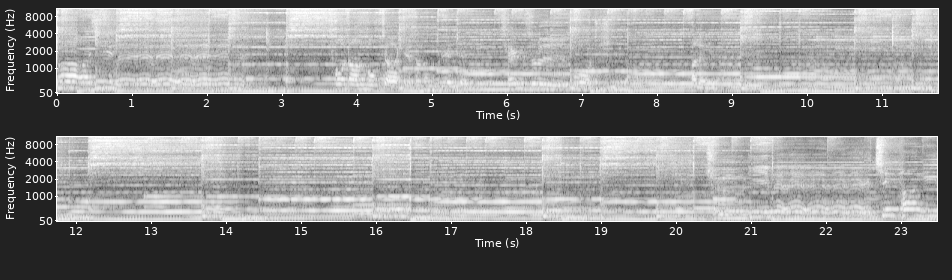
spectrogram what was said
기도하시네. 선한 목자께서는 우리에게 생수를 부어주십니다. 할렐루야. 지팡이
